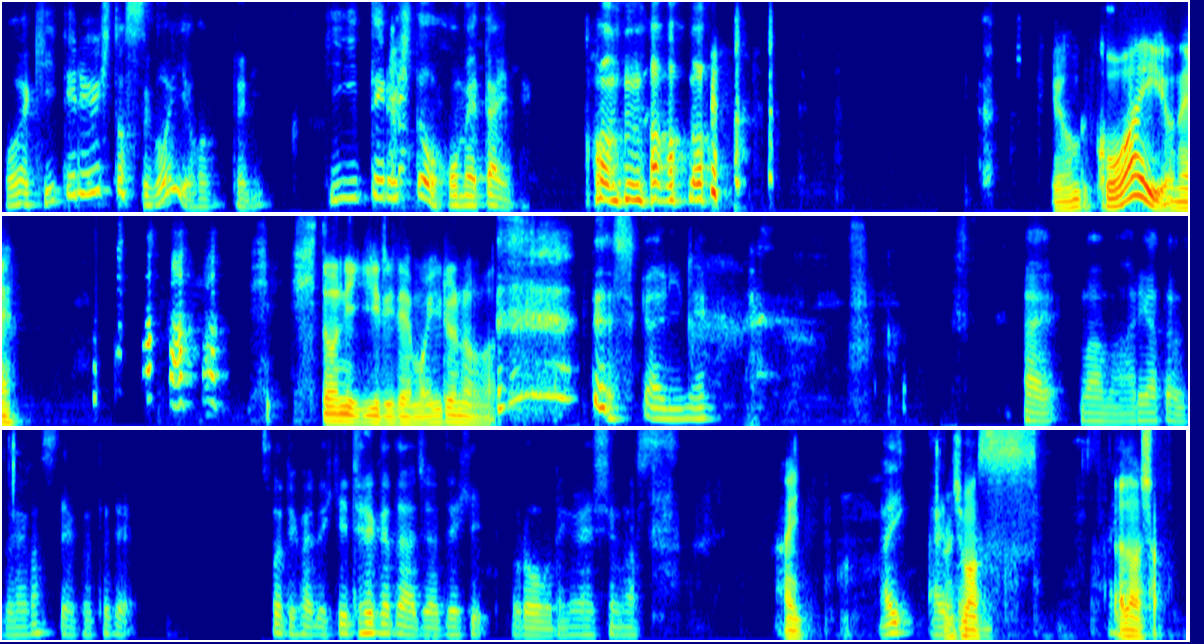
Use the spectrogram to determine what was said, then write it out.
これ聞いてる人すごいよ、本当に。聞いてる人を褒めたいね。こんなもの。怖いよね。ひ一握りでもいるのは。確かにね。はい。まあまあ、ありがとうございます。ということで、Spotify で聞いてる方は、じゃあぜひフォローお願いします。はい。はい。お願いします。ありがとうございました。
